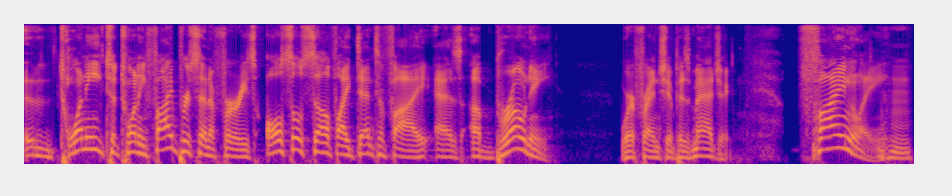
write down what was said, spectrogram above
20 to 25% of furries also self identify as a brony, where friendship is magic. Finally,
